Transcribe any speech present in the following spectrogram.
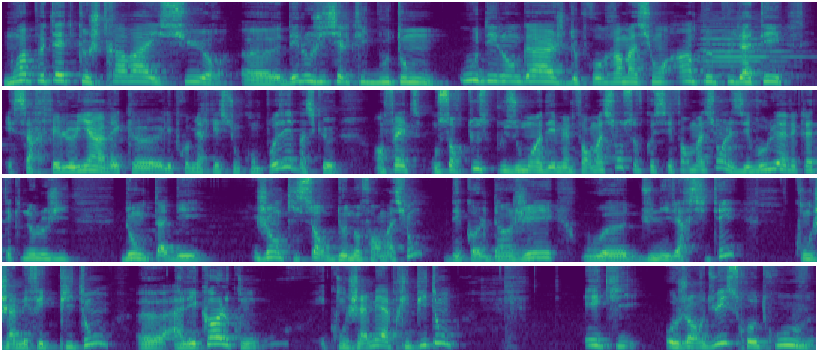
moi peut-être que je travaille sur euh, des logiciels clic-bouton ou des langages de programmation un peu plus datés et ça refait le lien avec euh, les premières questions qu'on posait parce que en fait on sort tous plus ou moins des mêmes formations sauf que ces formations elles évoluent avec la technologie donc tu as des gens qui sortent de nos formations d'écoles d'ingé ou d'université qui n'ont jamais fait de Python à l'école, qui n'ont jamais appris Python. Et qui aujourd'hui se retrouvent,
